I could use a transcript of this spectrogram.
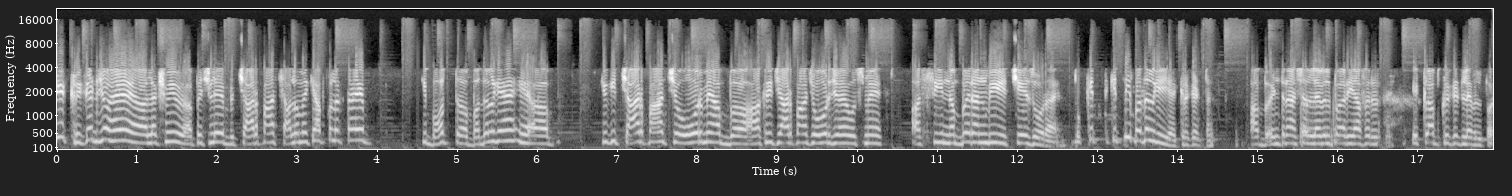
ये क्रिकेट जो है लक्ष्मी पिछले चार पाँच सालों में क्या आपको लगता है कि बहुत बदल गया है? क्योंकि चार पाँच ओवर में अब आखिरी चार पाँच ओवर जो है उसमें अस्सी नब्बे रन भी चेज हो रहा है। तो कित, कितनी बदल गई है क्रिकेट अब इंटरनेशनल लेवल पर या फिर क्लब क्रिकेट लेवल पर?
